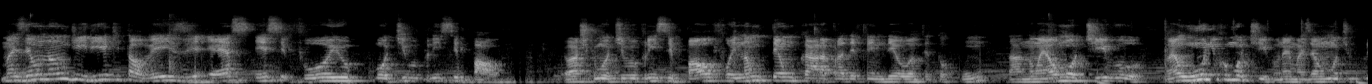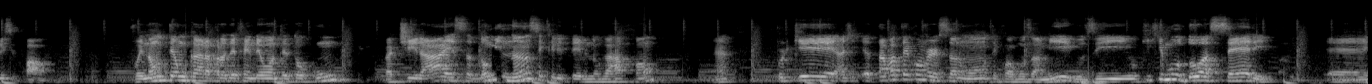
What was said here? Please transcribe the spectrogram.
Mas eu não diria que talvez esse foi o motivo principal. Eu acho que o motivo principal foi não ter um cara para defender o Antetokounmpo, tá? Não é o motivo, não é o único motivo, né? Mas é um motivo principal. Foi não ter um cara para defender o Antetokounmpo, para tirar essa dominância que ele teve no garrafão, né? Porque eu estava até conversando ontem com alguns amigos e o que, que mudou a série é,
